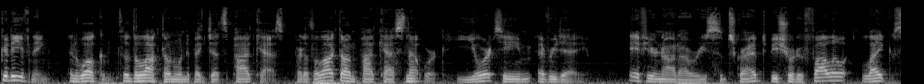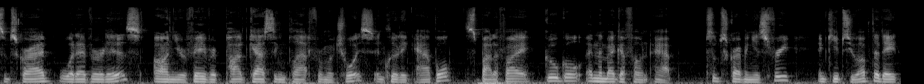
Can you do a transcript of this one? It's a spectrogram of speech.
Good evening, and welcome to the Locked On Winnipeg Jets podcast, part of the Locked On Podcast Network, your team every day. If you're not already subscribed, be sure to follow, like, subscribe, whatever it is, on your favorite podcasting platform of choice, including Apple, Spotify, Google, and the Megaphone app. Subscribing is free and keeps you up to date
